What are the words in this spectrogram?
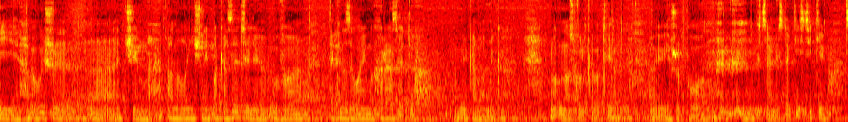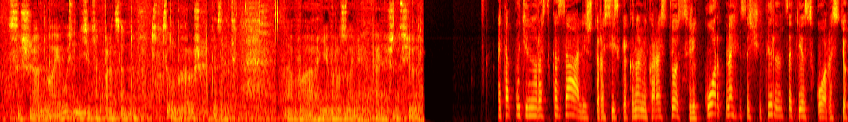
И выше, э, чем аналогичные показатели в так называемых развитых экономиках. Ну, насколько вот я вижу по официальной статистике, США 2,8%. В целом хороший показатель. А в еврозоне, конечно, все Это Путину рассказали, что российская экономика растет с рекордной за 14 лет скоростью.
